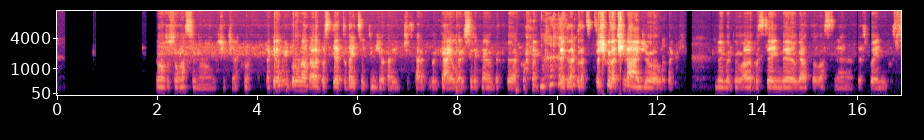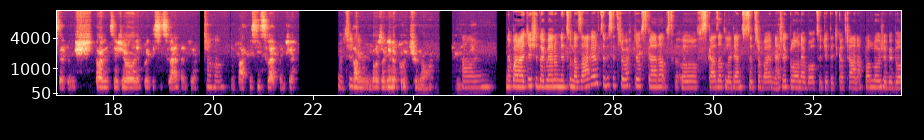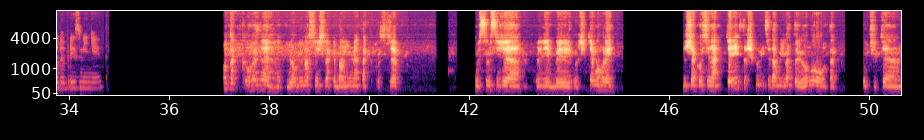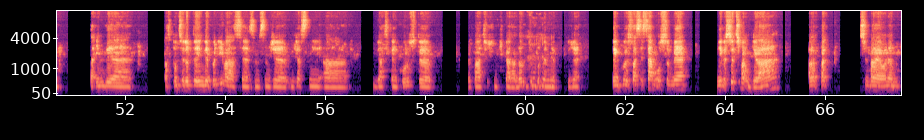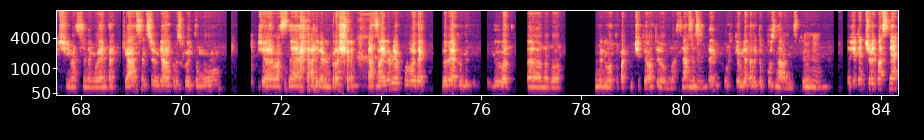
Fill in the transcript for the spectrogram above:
jo, to souhlasím, no, určitě. Jako, taky nemůžu porovnat, ale prostě to tady cítím, že jo, tady Česká republika, jo, když si řekneme, tak to je jako, tady to jako za, trošku začíná, že jo, tak dejme tomu, ale prostě Indie yoga to vlastně, to je spojení, prostě to už tradice, že jo, několik tisíc let, takže Aha. pár tisíc let, takže Určitě. Tam rozhodně doporučuji, no. A napadá tě ještě takhle jenom něco na závěr, co by si třeba chtěl vzkázat, vzkázat lidem, co se třeba neřeklo, nebo co ti teďka třeba napadlo, že by bylo dobrý zmínit? No tak ohledně jogi vlastně, když se také bavíme, tak prostě myslím si, že lidi by určitě mohli, když jako si nějak chtějí trošku více zabývat to jogou, tak určitě ta Indie aspoň se do té Indie podívá. Vlastně. Já si myslím, že je úžasný a udělat ten kurz, to je taková češnička na dortu podle mě, protože ten kurz vlastně sám o sobě, někdo si třeba udělá, ale pak třeba jo, neučí vlastně, nebo jen tak. Já jsem si udělal kurz kvůli tomu, že vlastně, ani nevím proč, já jsem ani neměl původ, tak neměl jako důvod, uh, nebo důvod to pak učit, jo, ty jo, vlastně. Já mm-hmm. jsem si mhm. ten kurz chtěl udělat, aby to poznal víc, mm-hmm. Takže ten člověk vlastně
